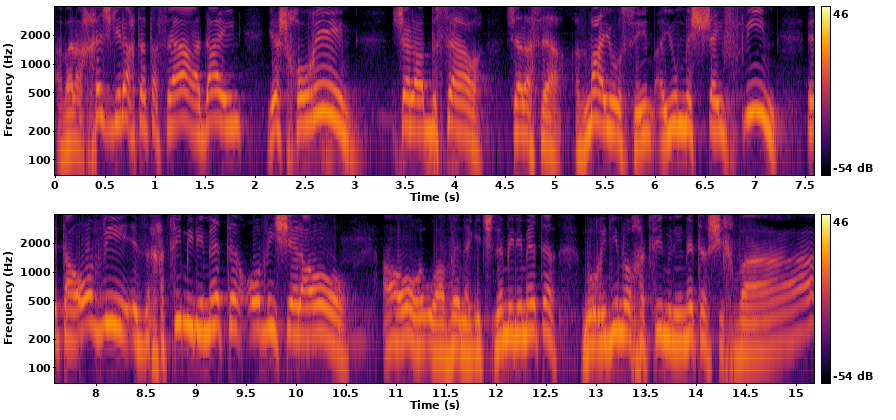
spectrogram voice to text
אבל אחרי שגילחת את השיער עדיין יש חורים של השיער, של השיער. אז מה היו עושים? היו משייפים את העובי, איזה חצי מילימטר עובי של האור. האור הוא עבה נגיד שני מילימטר, מורידים לו חצי מילימטר שכבה,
